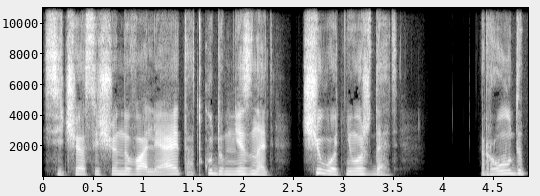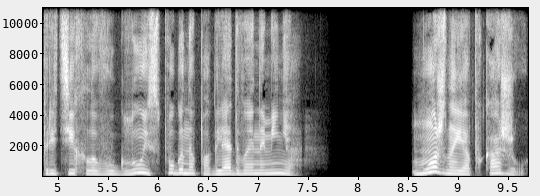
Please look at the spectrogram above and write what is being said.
Сейчас еще наваляет, откуда мне знать, чего от него ждать. Роуда притихла в углу, испуганно поглядывая на меня. «Можно я покажу?»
